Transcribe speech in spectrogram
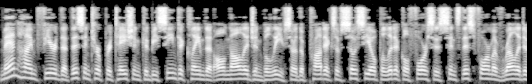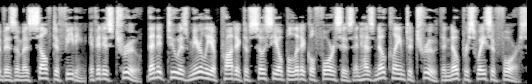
Mannheim feared that this interpretation could be seen to claim that all knowledge and beliefs are the products of socio-political forces since this form of relativism is self-defeating if it is true, then it too is merely a product of socio-political forces and has no claim to truth and no persuasive force.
